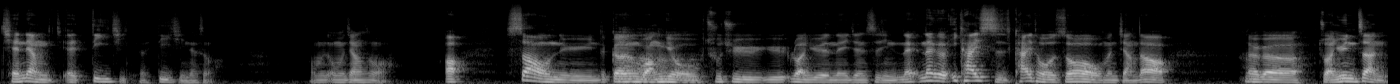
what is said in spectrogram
前两呃第一集对第一集那什么，我们我们讲什么？哦，少女跟网友出去约乱约那件事情，那那个一开始开头的时候，我们讲到那个转运站。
